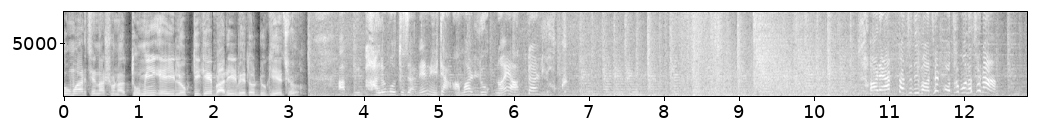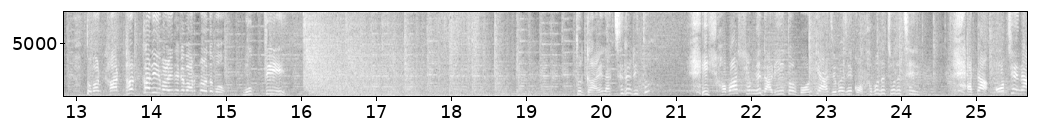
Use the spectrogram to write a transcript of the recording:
তোমার চেনাশোনা তুমি এই লোকটিকে বাড়ির ভেতর ঢুকিয়েছো। আপনি ভালো মতো জানেন, এটা আমার লোক নয়, আপনার লোক। আর একটা যদি বাজে কথা বলেছ না, তোমার ঘাট ধাক্কা দিয়ে বাড়ি থেকে বার করে দেবো। মুক্তি। তোর গায়ে লাগছে না, ঋতু? এই সবার সামনে দাঁড়িয়ে তোর বরকে আজে বাজে কথা বলে চলেছে। একটা অচেনা,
